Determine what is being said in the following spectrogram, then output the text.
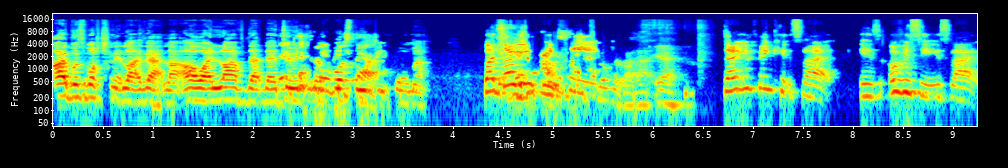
I was watching it like that, like, oh I love that they're doing it in a B movie format. But don't you think like, that? yeah. don't you think it's like is obviously it's like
